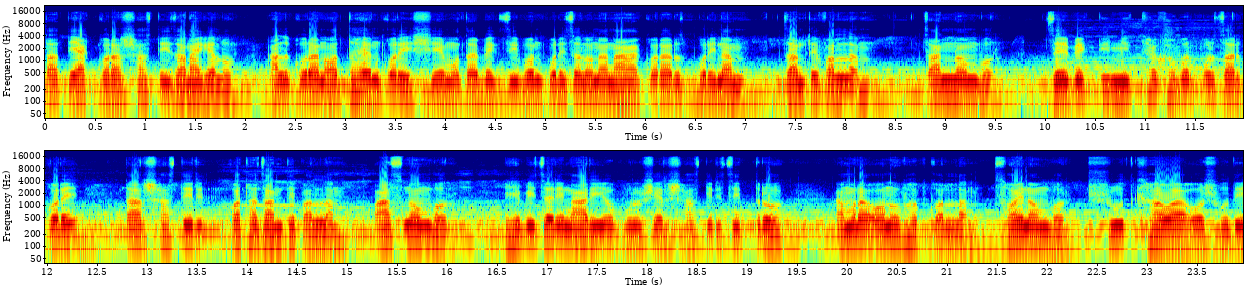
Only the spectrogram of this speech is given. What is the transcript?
তা ত্যাগ করার শাস্তি জানা গেল। আল কোরআন অধ্যয়ন করে, সে মোতাবেক জীবন পরিচালনা না করার পরিণাম জানতে পারলাম। চার নম্বর, যে ব্যক্তি মিথ্যা খবর প্রচার করে, তার শাস্তির কথা জানতে পারলাম। পাঁচ নম্বর ভেবিচারী নারী ও পুরুষের শাস্তির চিত্র আমরা অনুভব করলাম। ছয় নম্বর, সুদ খাওয়া ও সুদি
